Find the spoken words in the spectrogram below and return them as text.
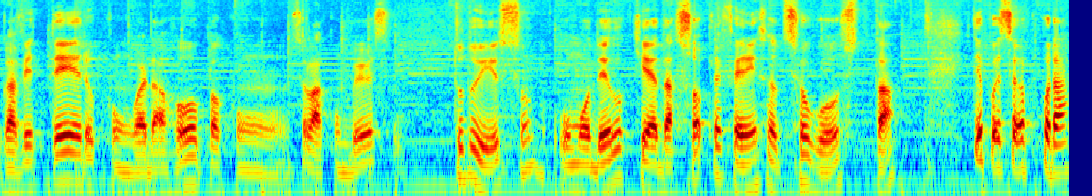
gaveteiro, com guarda-roupa, com sei lá, com berço tudo isso, o modelo que é da sua preferência, do seu gosto, tá? E depois você vai procurar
